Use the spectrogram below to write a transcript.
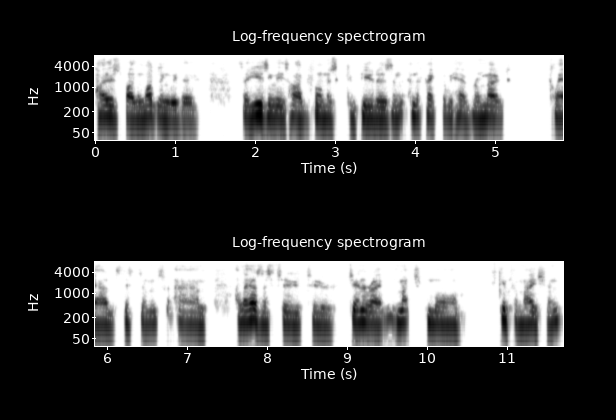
posed by the modelling we do. So using these high performance computers and, and the fact that we have remote cloud systems um, allows us to, to generate much more information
